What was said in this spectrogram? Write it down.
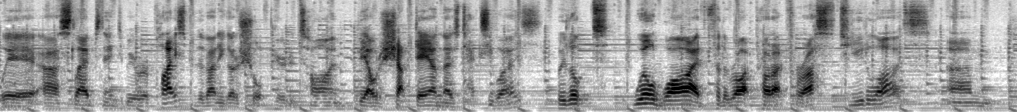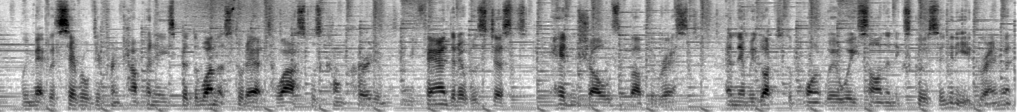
where uh, slabs need to be replaced but they've only got a short period of time to be able to shut down those taxiways. We looked worldwide for the right product for us to utilise. Um, we met with several different companies, but the one that stood out to us was Concretum. We found that it was just head and shoulders above the rest. And then we got to the point where we signed an exclusivity agreement.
